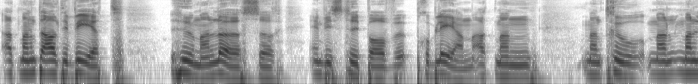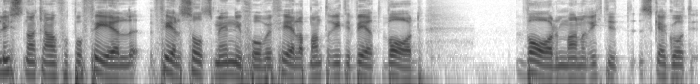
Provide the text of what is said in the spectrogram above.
att man inte alltid vet hur man löser en viss typ av problem, att man man tror, man, man lyssnar kanske på fel, fel sorts människor vid fel, att man inte riktigt vet vad, vad man riktigt ska gå till,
